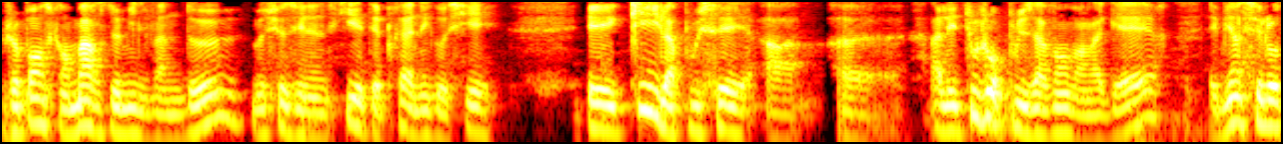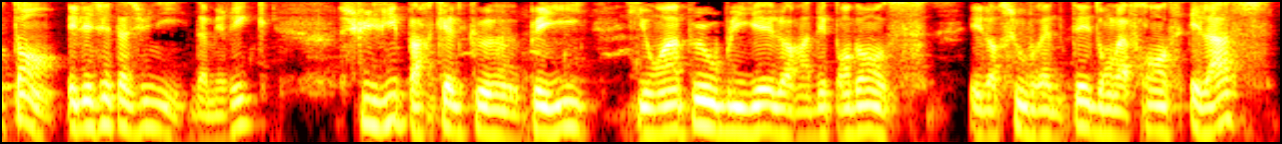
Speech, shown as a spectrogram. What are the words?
je pense qu'en mars 2022, M. Zelensky était prêt à négocier. Et qui l'a poussé à, aller toujours plus avant dans la guerre? Eh bien, c'est l'OTAN et les États-Unis d'Amérique, suivis par quelques pays qui ont un peu oublié leur indépendance et leur souveraineté, dont la France, hélas,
